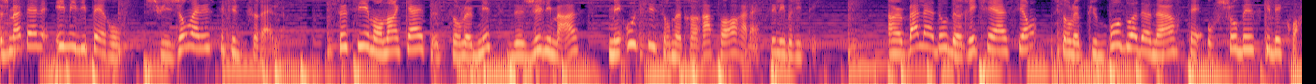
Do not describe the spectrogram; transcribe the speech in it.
Je m'appelle Émilie Perrault. Je suis journaliste culturelle. Ceci est mon enquête sur le mythe de Julie Masse, mais aussi sur notre rapport à la célébrité. Un balado de récréation sur le plus beau doigt d'honneur fait au showbiz québécois.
